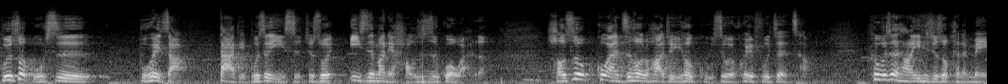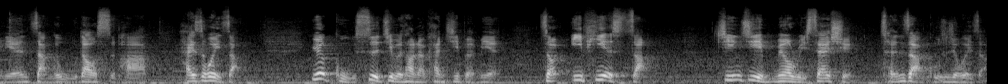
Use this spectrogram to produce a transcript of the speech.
不是说股市不会涨大跌，不是这个意思，就是说 easy money 好日子过完了，好日子过完之后的话，就以后股市会恢复正常。恢复正常的意思就是说，可能每年涨个五到十趴，还是会涨，因为股市基本上你要看基本面，只要 EPS 涨，经济没有 recession 成长，股市就会涨，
